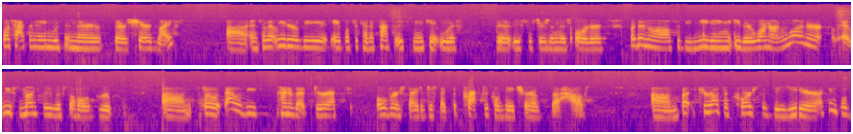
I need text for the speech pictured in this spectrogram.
what's happening within their their shared life. Uh, and so that leader will be able to kind of constantly communicate with the, these sisters in this order. But then they'll also be meeting either one on one or at least monthly with the whole group. Um, so that will be kind of that direct oversight of just like the practical nature of the house. Um, but throughout the course of the year, I think we'll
